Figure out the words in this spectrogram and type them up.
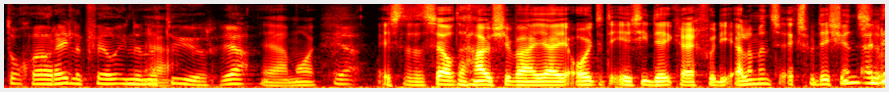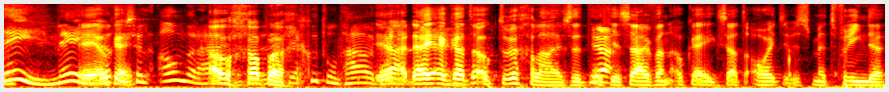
toch wel redelijk veel in de Ja. natuur. Ja, Ja, mooi. ja. Is dat hetzelfde huisje waar jij ooit het eerste idee kreeg voor die Elements Expeditions? Eh, nee, nee, dat is een ander huis. Oh, grappig. Dat heb je goed onthouden. Ja, nee, ik had ook teruggeluisterd. Dat je zei van, oké, ik zat ooit eens met vrienden,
